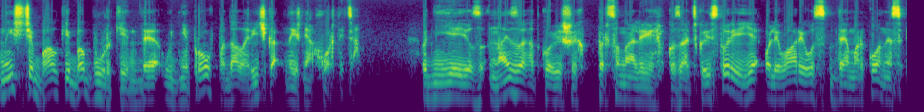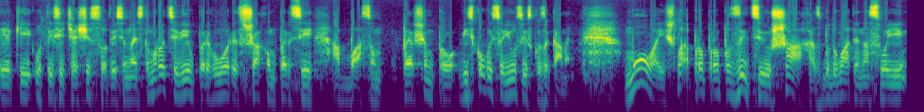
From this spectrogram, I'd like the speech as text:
нижче балки Бабурки, де у Дніпро впадала річка Нижня Хортиця. Однією з найзагадковіших персоналій козацької історії є Оліваріус де Марконес, який у 1618 році вів переговори з шахом Персії Аббасом першим про військовий союз із козаками. Мова йшла про пропозицію шаха збудувати на свої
